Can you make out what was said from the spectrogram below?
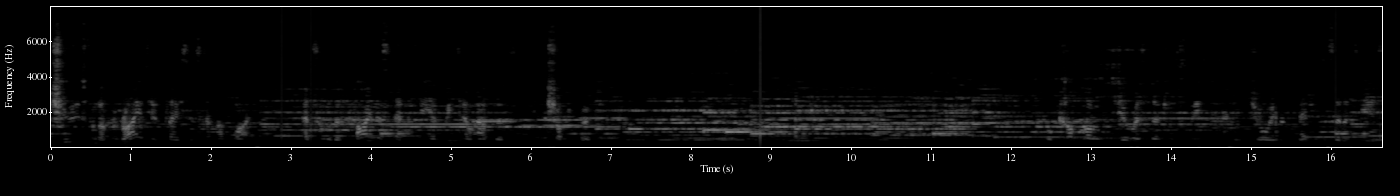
Choose from a variety F&B retail outlets in the shopping podium. Or come home to your residential suite and enjoy the many facilities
